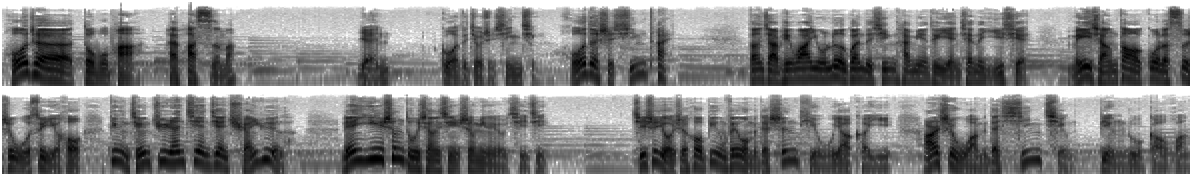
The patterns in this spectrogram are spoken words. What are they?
活着都不怕，还怕死吗？人过的就是心情，活的是心态。当贾平凹用乐观的心态面对眼前的一切，没想到过了四十五岁以后，病情居然渐渐痊愈了，连医生都相信生命有奇迹。其实有时候并非我们的身体无药可医，而是我们的心情病入膏肓。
